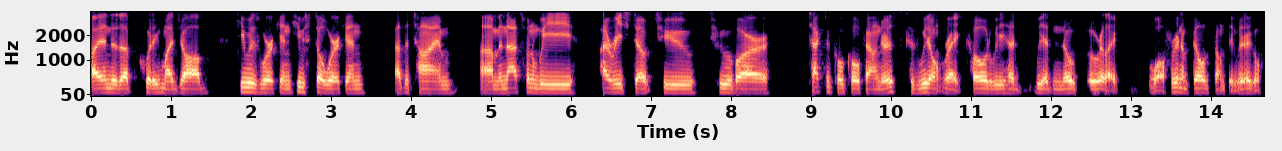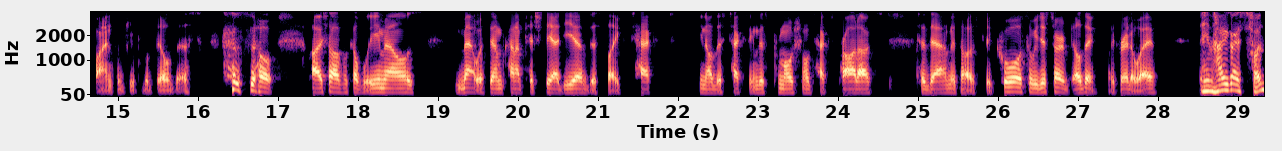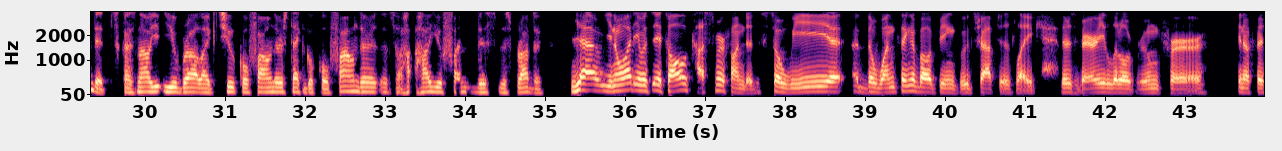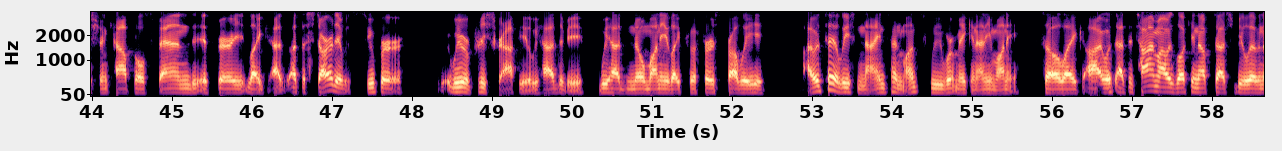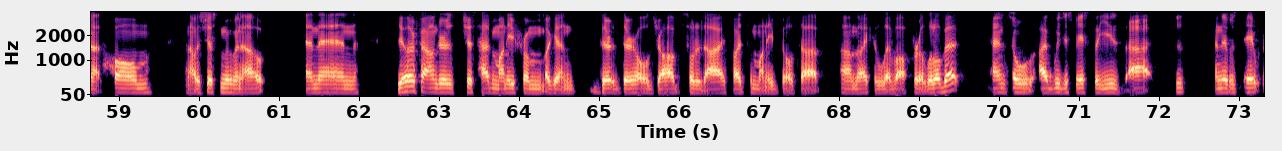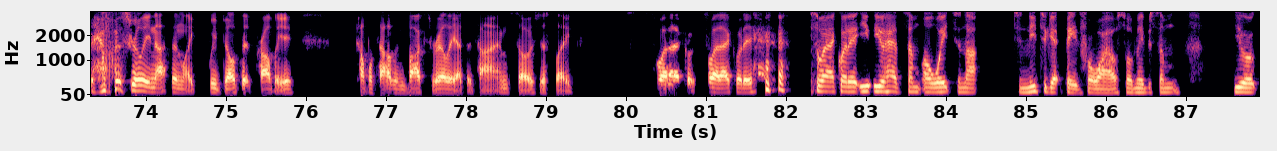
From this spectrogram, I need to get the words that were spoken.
I ended up quitting my job. He was working. He was still working at the time, um, and that's when we I reached out to two of our technical co-founders because we don't write code. We had we had no we were like, well, if we're gonna build something, we gotta go find some people to build this. so I shot off a couple emails, met with them, kind of pitched the idea of this like text, you know, this texting, this promotional text product to them. They thought it was pretty cool. So we just started building like right away. And how you guys fund it? Because now you, you brought like two co-founders, technical co-founders. And so how you fund this this product? Yeah, you know what? It was it's all customer funded. So we the one thing about being bootstrapped is like there's very little room for inefficient capital spend. It's very like at, at the start it was super we were pretty scrappy. We had to be. We had no money like for the first probably I would say at least nine, ten months, we weren't making any money. So like I was at the time I was lucky enough to actually be living at home and I was just moving out. And then the other founders just had money from again their their old jobs. So did I. So I had some money built up um, that I could live off for a little bit, and so I, we just basically used that. Just and it was it, it was really nothing. Like we built it probably a couple thousand bucks really at the time. So it was just like sweat equity. Sweat equity. sweat equity. You you had some a way to not to need to get paid for a while. So maybe some your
